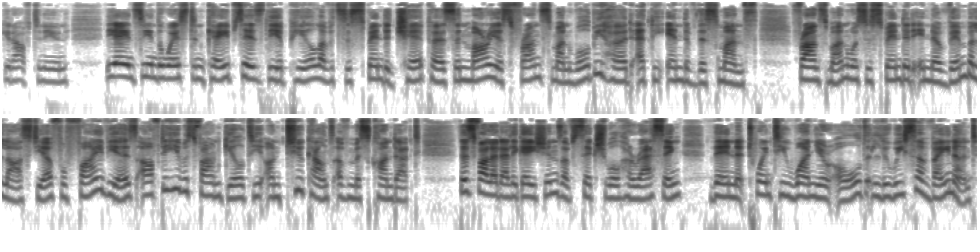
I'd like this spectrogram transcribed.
Good afternoon. The ANC in the Western Cape says the appeal of its suspended chairperson, Marius Fransman, will be heard at the end of this month. Fransman was suspended in November last year for five years after he was found guilty on two counts of misconduct. This followed allegations of sexual harassing then 21 year old Louisa Wynand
